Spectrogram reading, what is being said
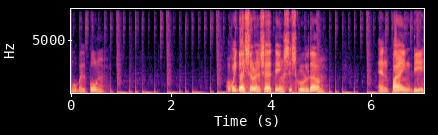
mobile phone Okay guys, here in settings, scroll down and find the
